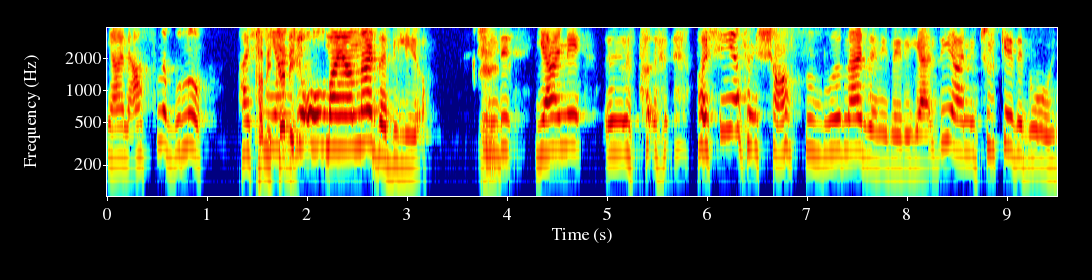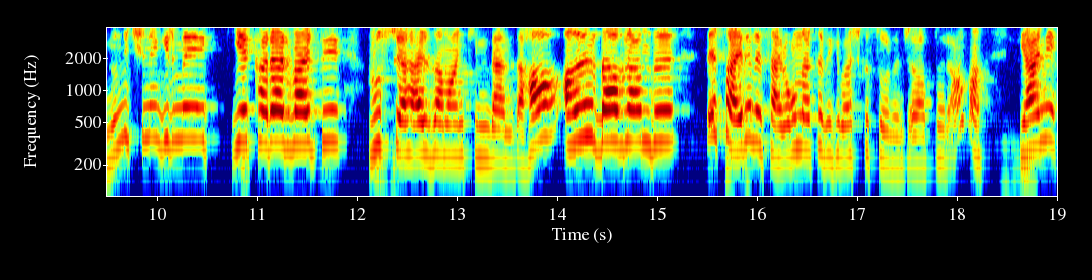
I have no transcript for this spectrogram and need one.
Yani aslında bunu Paşinyancı tabii, tabii. olmayanlar da biliyor. Şimdi evet. yani e, Paşinyan'ın şanssızlığı nereden ileri geldi? Yani Türkiye'de bir oyunun içine girmeye karar verdi. Rusya her zamankinden daha ağır davrandı vesaire vesaire. Onlar tabii ki başka sorunun cevapları ama yani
